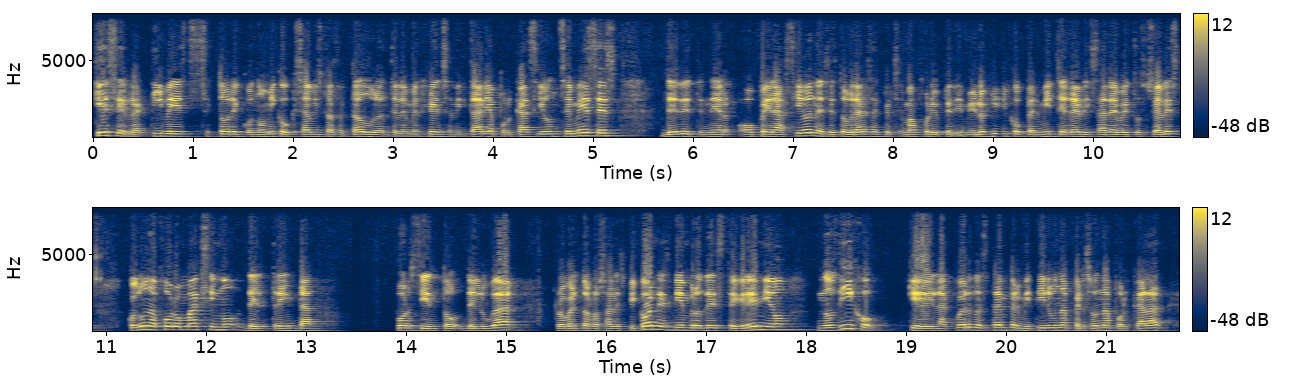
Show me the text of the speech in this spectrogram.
que se reactive este sector económico que se ha visto afectado durante la emergencia sanitaria por casi 11 meses de detener operaciones. Esto gracias a que el semáforo epidemiológico permite realizar eventos sociales con un aforo máximo del 30% del lugar. Roberto Rosales Picones, miembro de este gremio, nos dijo que el acuerdo está en permitir una persona por cada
